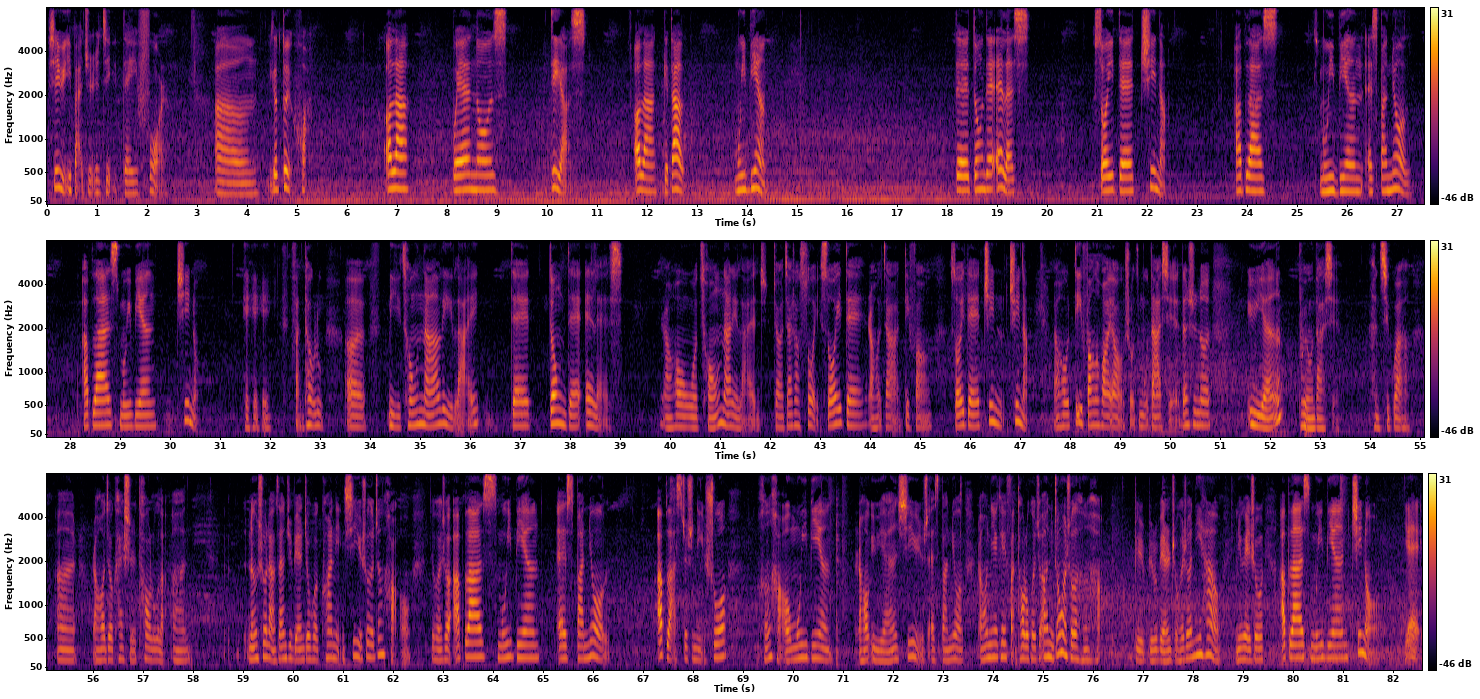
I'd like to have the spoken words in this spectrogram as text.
西语一百句日记 Day Four，嗯，一个对话。Hola, buenos días. Hola, ¿qué tal? Muy bien. ¿De dónde eres? Soy de China. Hablas muy bien español. Hablas muy bien chino. 嘿嘿嘿，反套路。呃，你从哪里来？De donde eres？然后我从哪里来就要加上 soy，soy de，然后加地方，soy de China。然后地方的话要首字母大写，但是呢，语言不用大写，很奇怪哈。嗯，然后就开始套路了。嗯，能说两三句，别人就会夸你西语说的真好，就会说 hablas muy bien español。hablas 就是你说很好，muy bien。然后语言西语就是 español。然后你也可以反套路回去啊，你中文说的很好。比比如别人只会说你好，你可以说 hablas muy bien chino，耶。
